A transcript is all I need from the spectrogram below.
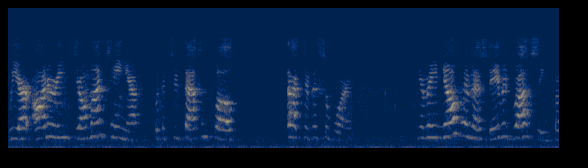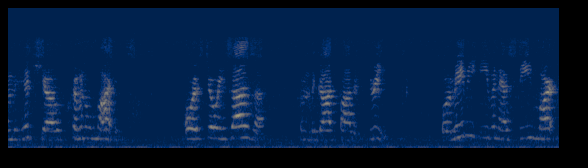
we are honoring Joe Mantegna with the 2012 Activist Award. You may know him as David Rossi from the hit show Criminal Minds, or as Joey Zaza from The Godfather 3, or maybe even as Steve Martin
